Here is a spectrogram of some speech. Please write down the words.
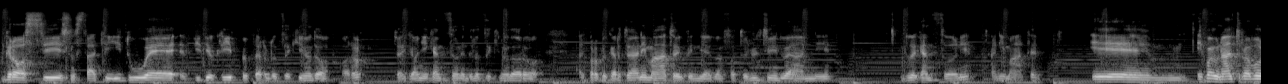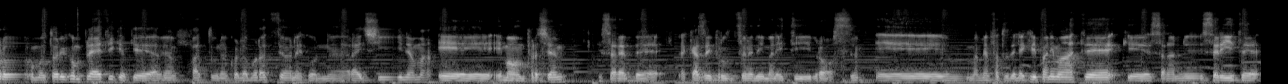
grossi sono stati due videoclip per lo Zecchino d'Oro, cioè che ogni canzone dello Zecchino d'Oro ha il proprio cartone animato e quindi abbiamo fatto gli ultimi due anni due canzoni animate E, e, poi un altro lavoro con motori completi che, che abbiamo fatto una collaborazione con Rai Cinema e, e Monpracem che sarebbe la casa di produzione dei manetti Bros. E abbiamo fatto delle clip animate che saranno inserite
